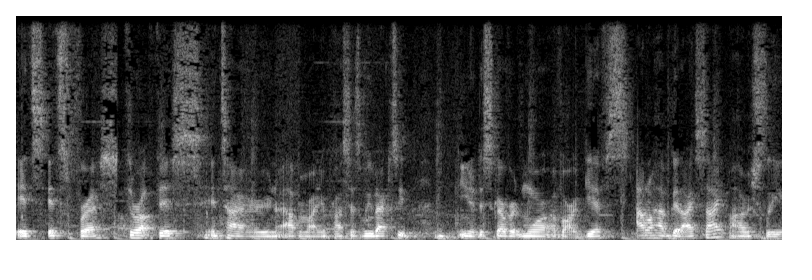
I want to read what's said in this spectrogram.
it's it's fresh. Throughout this entire you know, album writing process, we've actually you know discovered more of our gifts. I don't have good eyesight, obviously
